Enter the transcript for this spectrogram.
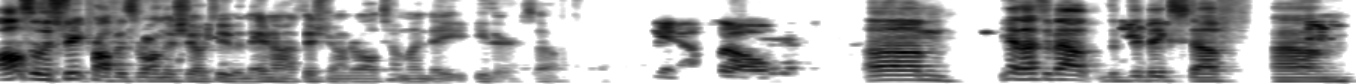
also, the Street Profits were on the show too, and they're not officially on Raw till Monday either. So. Yeah. So Um, yeah, that's about the, the big stuff. Um,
